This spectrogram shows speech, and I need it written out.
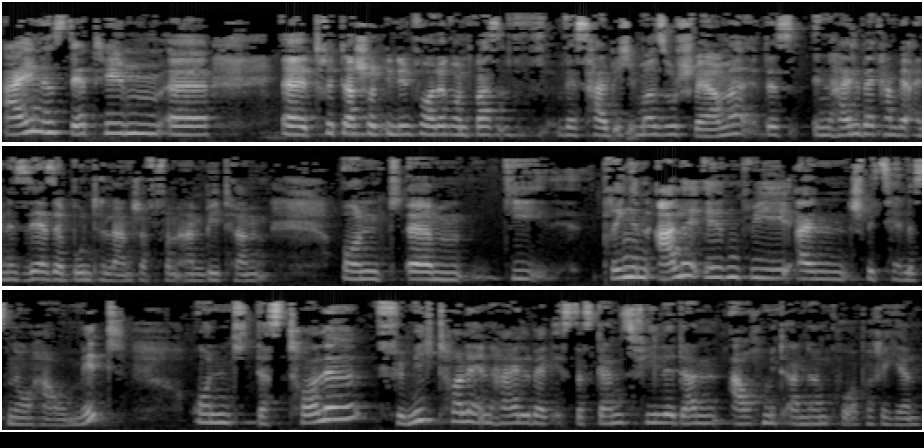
eines der Themen, äh, äh, tritt da schon in den Vordergrund, was, weshalb ich immer so schwärme. Das, in Heidelberg haben wir eine sehr, sehr bunte Landschaft von Anbietern. Und ähm, die bringen alle irgendwie ein spezielles Know-how mit. Und das Tolle, für mich Tolle in Heidelberg ist, dass ganz viele dann auch mit anderen kooperieren.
